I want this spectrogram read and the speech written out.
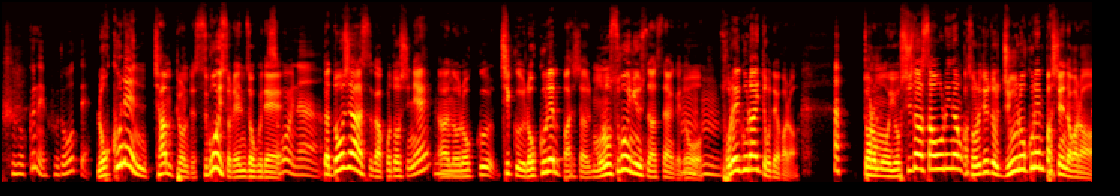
不動ね不動って。6年チャンピオンってすごいですよ連続で。すごいね。だドジャースが今年ね、うん。あの6地区6連覇したものすごいニュースになってたんやけど、うんうん。それぐらいってことやから。だからもう吉田沙保里なんかそれで言うと16連覇してんだから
